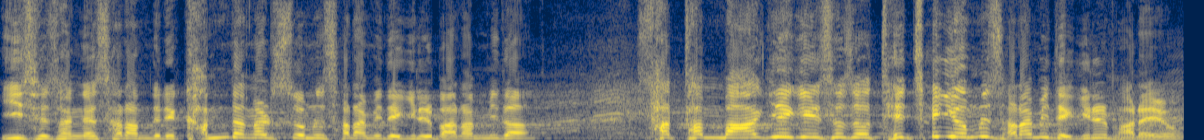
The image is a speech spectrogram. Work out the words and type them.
이 세상의 사람들이 감당할 수 없는 사람이 되기를 바랍니다. 사탄 마귀에게 있어서 대책이 없는 사람이 되기를 바래요.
